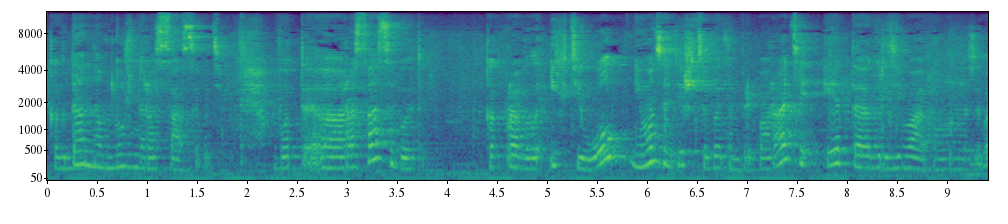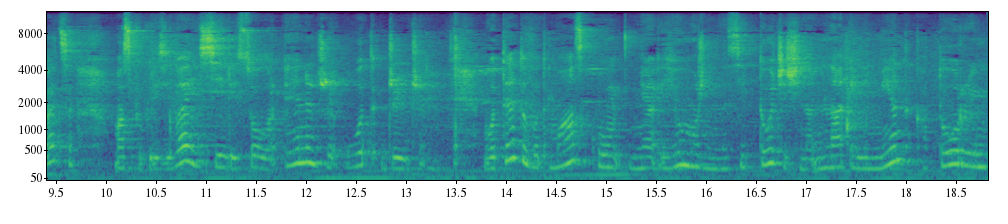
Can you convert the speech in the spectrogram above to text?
когда нам нужно рассасывать. Вот э, рассасывают как правило, ихтиол, и он содержится в этом препарате. Это грязевая, по-моему, называется, маска грязевая из серии Solar Energy от Gigi. Вот эту вот маску, ее можно носить точечно на элемент, который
